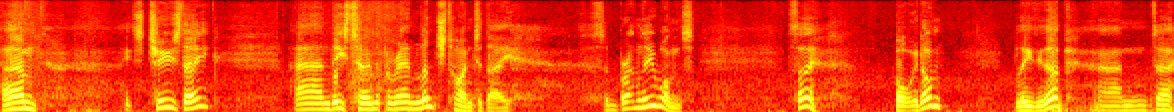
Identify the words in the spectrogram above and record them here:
Um, it's Tuesday and these turned up around lunchtime today. Some brand new ones. So, bolted on, bleeded up, and uh,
